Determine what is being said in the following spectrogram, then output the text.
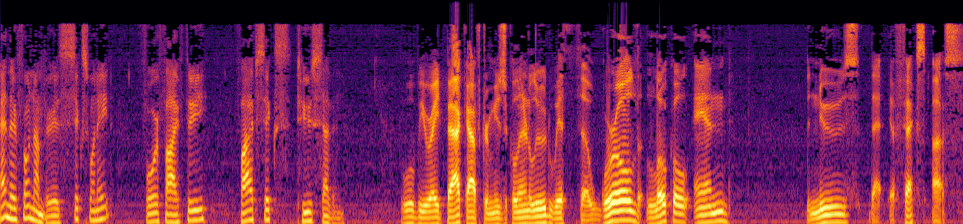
and their phone number is 618 453 5627. We'll be right back after a musical interlude with the world, local, and the news that affects us.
